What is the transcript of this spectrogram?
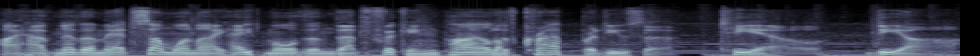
I have never met someone I hate more than that fricking pile of crap producer. TL. DR.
